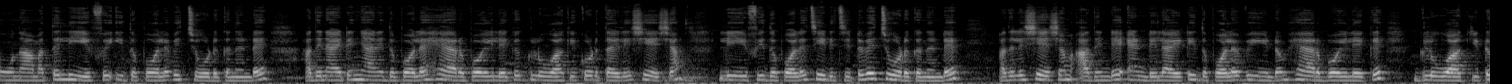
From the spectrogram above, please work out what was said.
മൂന്നാമത്തെ ലീഫ് ഇതുപോലെ വെച്ച് കൊടുക്കുന്നുണ്ട്. അതിനായിട്ട് ഞാൻ ഇതുപോലെ ഹെയർ ബോയിലേക്ക് ഗ്ലൂ ആക്കി കൊടുത്തതിന് ശേഷം ലീഫ് ഇതുപോലെ ചിടിച്ചിട്ട് വെച്ച് കൊടുക്കുന്നുണ്ട്. അതിനുശേഷം അതിന്റെ എൻഡിലായിട്ട് ഇതുപോലെ വീണ്ടും ഹെയർ ബോയിലേക്ക് ഗ്ലൂ ആക്കിയിട്ട്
